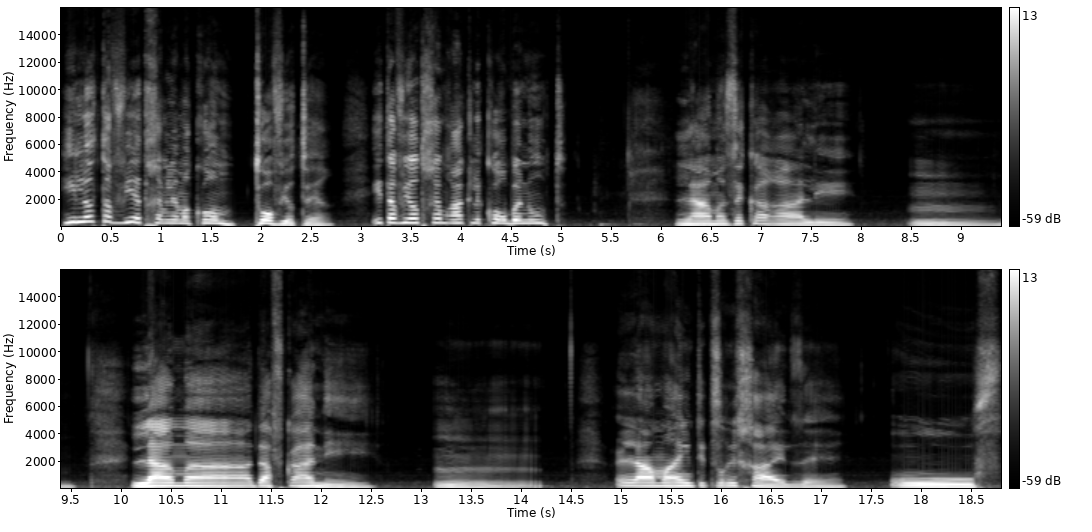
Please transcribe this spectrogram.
היא לא תביא אתכם למקום טוב יותר, היא תביא אתכם רק לקורבנות. למה זה קרה לי? Mm, למה דווקא אני? Mm, למה הייתי צריכה את זה? אוף,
